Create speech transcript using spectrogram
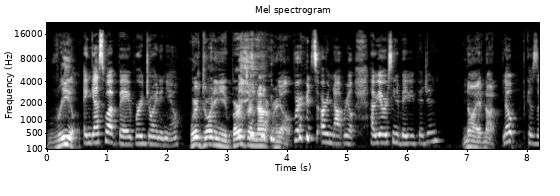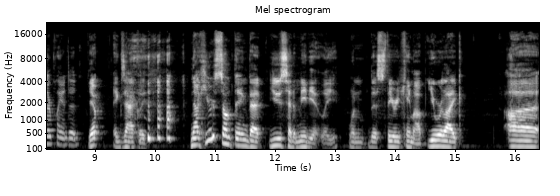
real. And guess what, babe? We're joining you. We're joining you. Birds are not real. Birds are not real. Have you ever seen a baby pigeon? No, I have not. Nope, because they're planted. Yep, exactly. now, here's something that you said immediately when this theory came up. You were like, uh,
